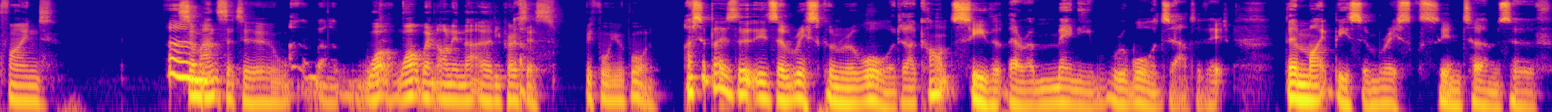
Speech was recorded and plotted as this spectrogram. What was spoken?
find um, some answer to what what went on in that early process before you were born? I suppose that it's a risk and reward. I can't see that there are many rewards out of it. There might be some risks in terms of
